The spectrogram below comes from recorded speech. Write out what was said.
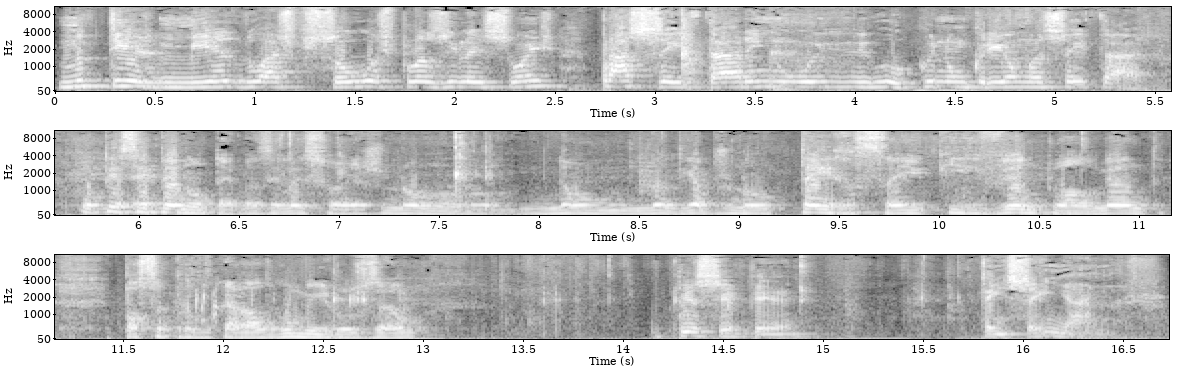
meter medo às pessoas pelas eleições para aceitarem o, o, que não queriam aceitar. O PCP não tem as eleições, não, não, não, digamos, não tem receio que eventualmente possa provocar alguma ilusão? O PCP tem 100 anos.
